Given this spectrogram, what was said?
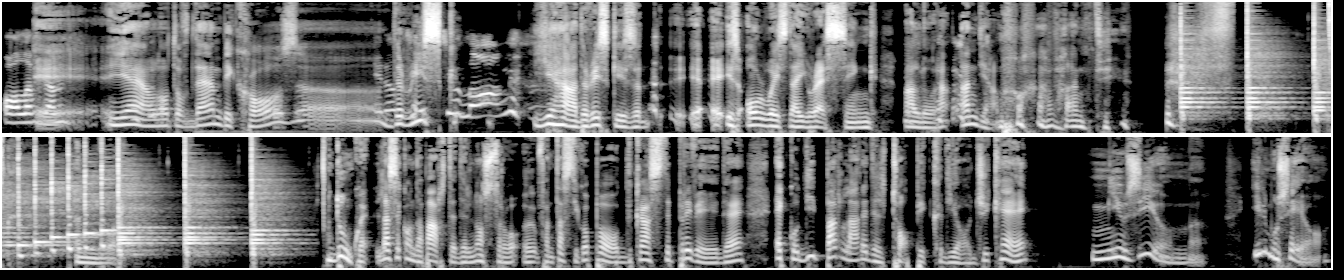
All of them. eh, yeah, a lot of them because uh, the risk too long. Yeah, the risk is, uh, is always digressing. Allora, andiamo avanti. Allora. Dunque, la seconda parte del nostro eh, fantastico podcast prevede, ecco, di parlare del topic di oggi che è museum. Il museo.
